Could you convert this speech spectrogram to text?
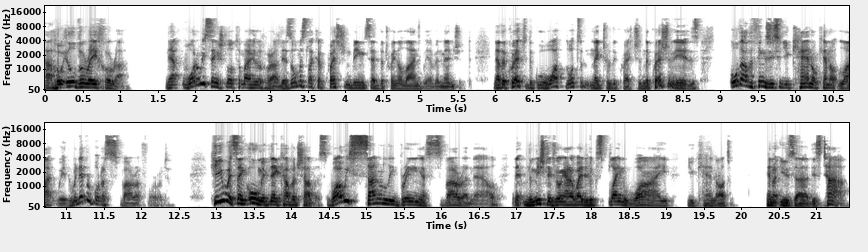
Ho'il V'rechora. Now, what are we saying? Shalot Tomar Ho'il There's almost like a question being said between the lines we haven't mentioned. Now, the question, what, what's the nature of the question? The question is, all the other things you said you can or cannot light with, we never brought a svara for it. Here we're saying, oh, Mibnei covered Shabbos. Why are we suddenly bringing a svara now? And the Mishnah is going out of way to explain why you cannot cannot use uh, this tar.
